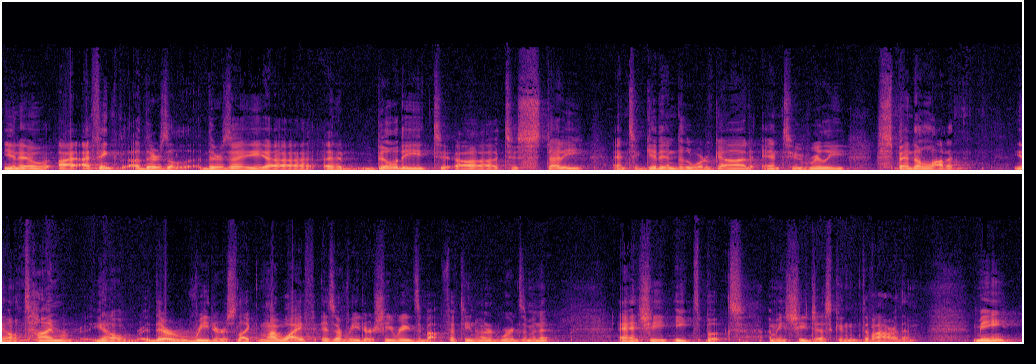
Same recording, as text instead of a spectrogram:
you know, I, I think there's a there's a uh, an ability to uh, to study and to get into the Word of God and to really spend a lot of you know time. You know, they're readers. Like my wife is a reader. She reads about fifteen hundred words a minute, and she eats books. I mean, she just can devour them. Me,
